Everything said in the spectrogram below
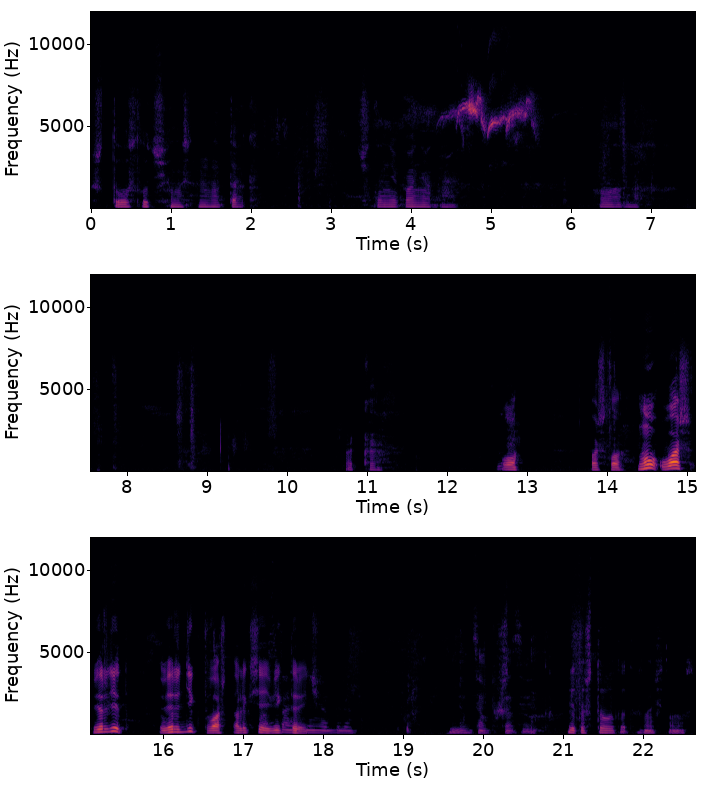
Что случилось? Ну так. Что-то непонятно. Ладно. Пока. О, пошло. Ну, ваш вердикт, вердикт ваш, Алексей Оставить Викторович. Меня, блин. Это что вот это значит у нас?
